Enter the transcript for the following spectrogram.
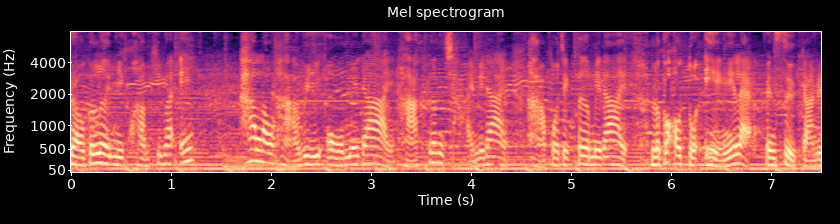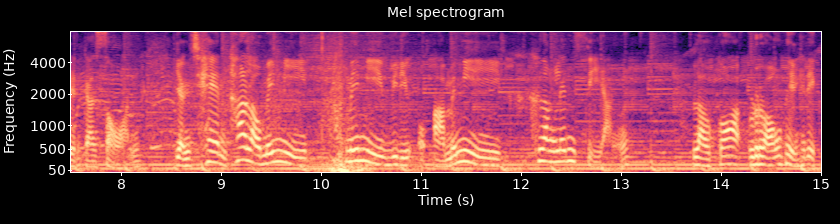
เราก็เลยมีความคิดว่า เอ๊ะ ถ้าเราหาวิดีโอไม่ได้ หาเครื่องฉายไม่ได้ หาโปรเจคเตอร์ไม่ได้ แล้วก็เอาตัวเองนี่แหละ เป็นสื่อการเรียนการสอน อย่างเช่น ถ้าเราไม่มีไม่มีวิดีโออ่าไม่มีเครื่องเล่นเสียง เราก็ร้องเพลงให้เด็ก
